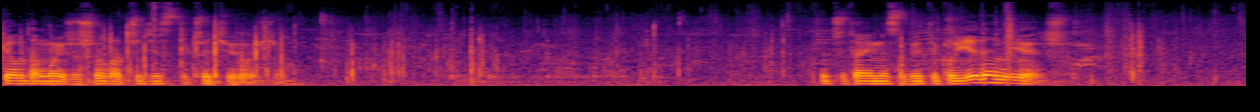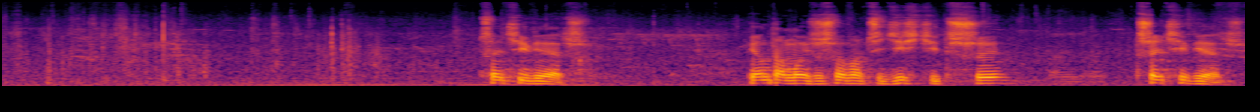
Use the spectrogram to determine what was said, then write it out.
Piąta Mojżeszowa, 33 rozdział. Przeczytajmy sobie tylko jeden wiersz. Trzeci wiersz. Piąta Mojżeszowa 33, trzeci wiersz.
